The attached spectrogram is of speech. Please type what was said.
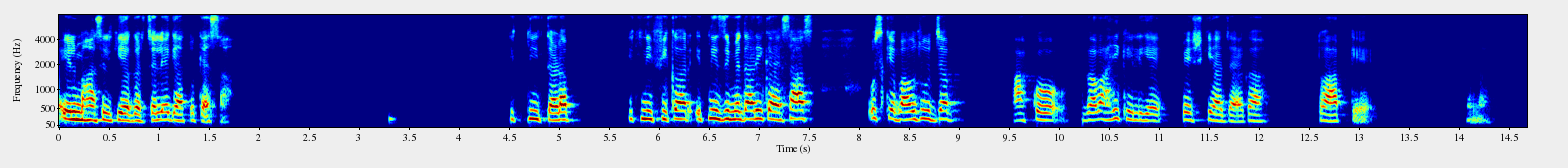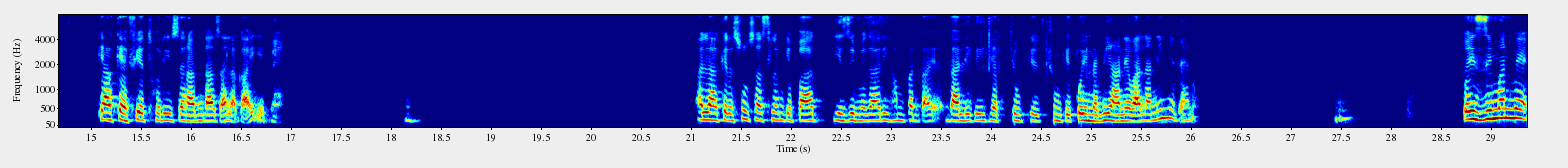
علم حاصل کیا اگر چلے گیا تو کیسا؟ اتنی تڑپ اتنی فکر، اتنی ذمہ داری کا احساس، اس کے باوجود جب آپ کو گواہی کے لیے پیش کیا جائے گا تو آپ کے کیا کیفیت ہو رہی ذرا اندازہ لگائیے بہن۔ اللہ کے رسول صلی اللہ علیہ وسلم کے بعد یہ ذمہ داری ہم پر ڈالی گئی ہے کیونکہ، چونکہ کوئی نبی آنے والا نہیں ہے بہنوں۔ تو اس ضمن میں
